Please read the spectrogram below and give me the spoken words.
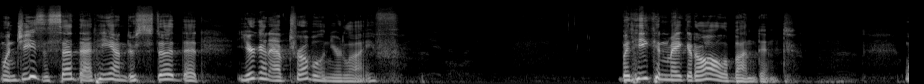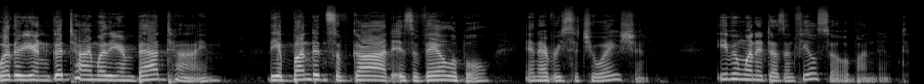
when Jesus said that, he understood that you're going to have trouble in your life but He can make it all abundant. Whether you're in good time, whether you're in bad time, the abundance of God is available in every situation, even when it doesn't feel so abundant.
